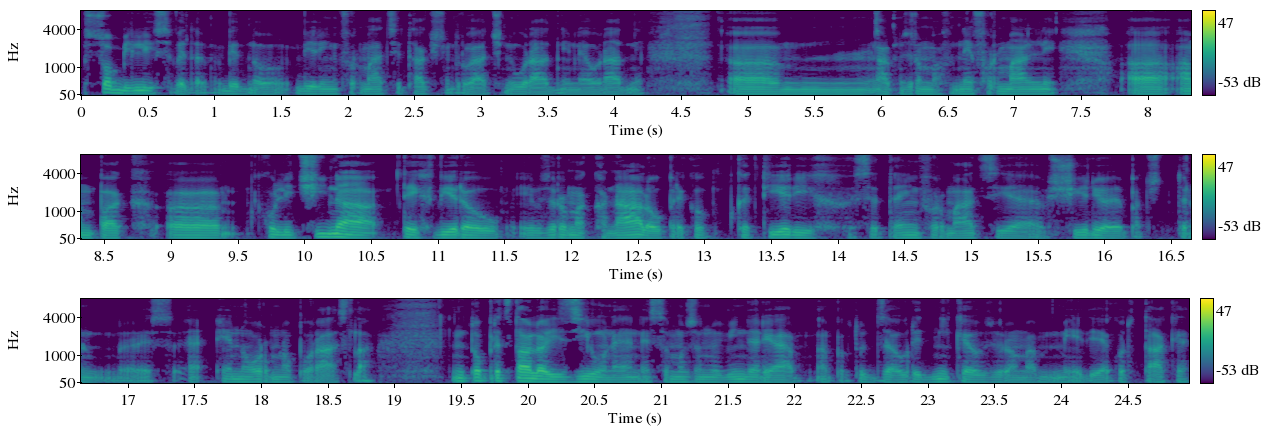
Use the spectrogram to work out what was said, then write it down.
so bili seveda vedno viri informacij takšni, drugačni, uradni, neuradni, um, oziroma neformalni, uh, ampak uh, količina teh virov oziroma kanalov, preko katerih se te informacije širijo, je pač res e, enormno porasla. In to predstavlja izziv, ne, ne samo za novinarja, ampak tudi za urednike oziroma medije kot take,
